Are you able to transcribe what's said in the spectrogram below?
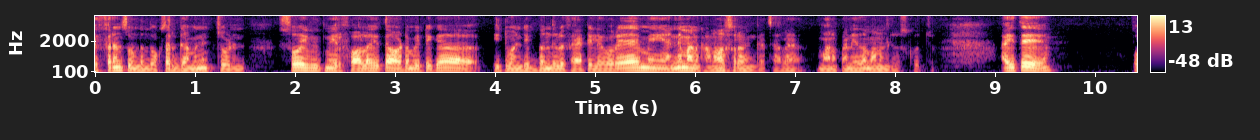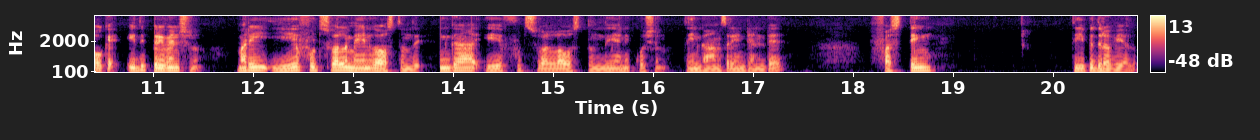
డిఫరెన్స్ ఉంటుంది. ఒకసారి గమనించి చూడండి. సో ఇవి మీరు ఫాలో అయితే ఆటోమేటిక్గా ఇటువంటి ఇబ్బందులు ఫ్యాటీ లివర్ మీ అన్నీ మనకు అనవసరం ఇంకా చాలా. మన పని ఏదో మనం చూసుకోవచ్చు. అయితే ఓకే ఇది ప్రివెన్షన్ మరి ఏ ఫుడ్స్ వల్ల మెయిన్గా వస్తుంది? ఇంకా ఏ ఫుడ్స్ వల్ల వస్తుంది అని క్వశ్చన్ దీనికి ఆన్సర్ ఏంటంటే ఫస్ట్ థింగ్ తీపి ద్రవ్యాలు.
